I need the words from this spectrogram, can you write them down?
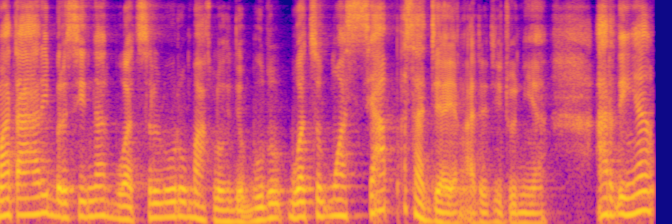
Matahari bersinar buat seluruh makhluk hidup, buat semua siapa saja yang ada di dunia. Artinya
